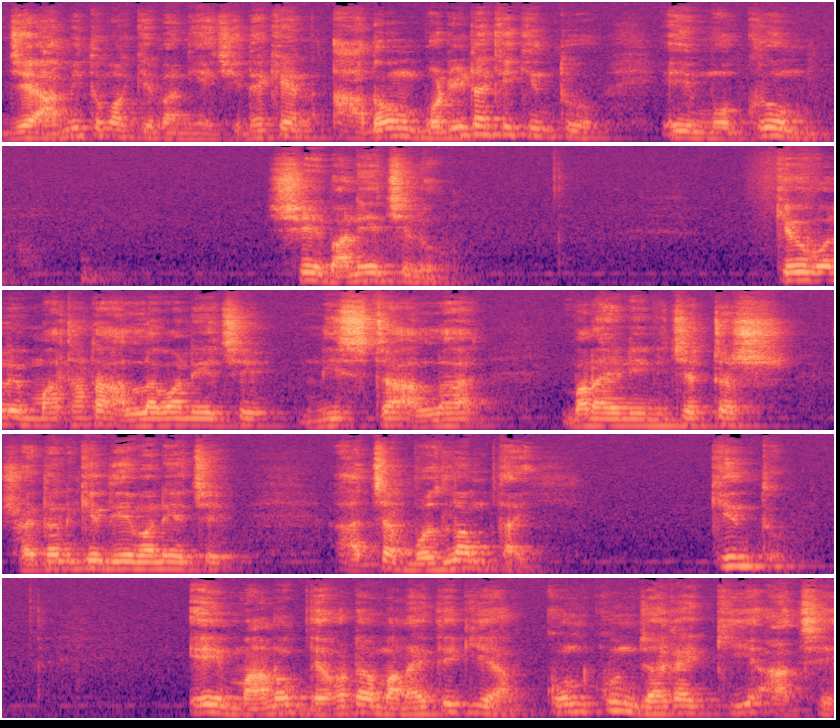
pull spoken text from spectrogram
যে, আমি তোমাকে বানিয়েছি। দেখেন, আদম বডিটাকে কিন্তু এই মকরুম সে বানিয়েছিল। কেউ বলে, মাথাটা আল্লাহ বানিয়েছে, নিচটা আল্লাহ বানায়নি, নিচেরটা শয়তানকে দিয়ে বানিয়েছে। আচ্ছা বুঝলাম তাই। কিন্তু এই মানব দেহটা বানাইতে গিয়া কোন কোন জায়গায় কি আছে,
